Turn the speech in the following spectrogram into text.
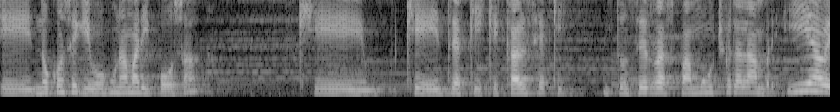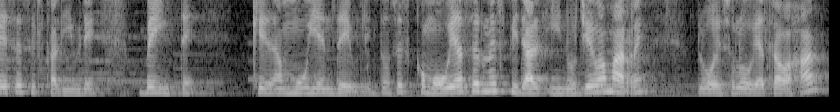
eh, no conseguimos una mariposa que, que entre aquí, que calce aquí. Entonces raspa mucho el alambre y a veces el calibre 20 queda muy endeble. Entonces como voy a hacer una espiral y no lleva amarre, eso lo voy a trabajar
